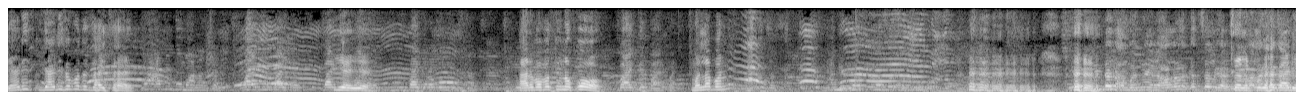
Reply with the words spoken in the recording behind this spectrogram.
डॅडी डॅडी सोबतच जायचं आहे. ये ये. अरे बाबा तू नको. मला पण. थांबत नाही. आलो का? चल गाडी. चल बघा गाडी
